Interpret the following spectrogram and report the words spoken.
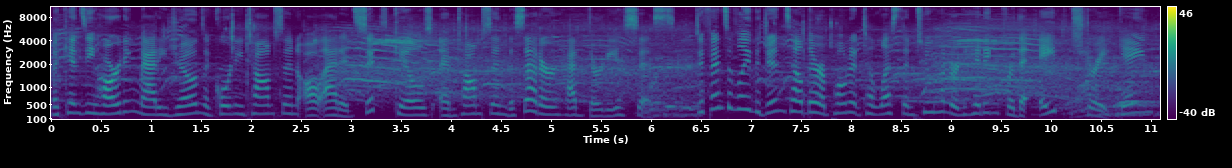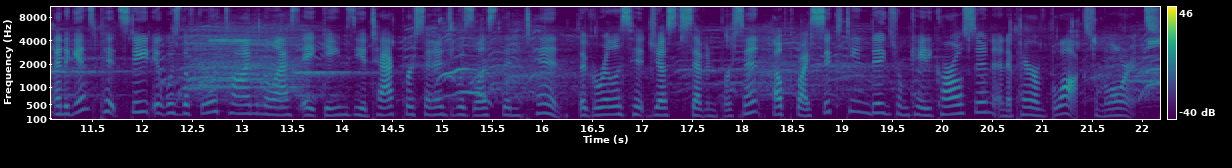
Mackenzie Harding, Maddie Jones, and Courtney Thompson all added six kills, and Thompson, the setter, had 30 assists. Defensively, the Gins held their opponent to less than 200 hitting for the eighth straight game, and against Pitt State, it was the fourth time in the last eight games the attack percentage was less than 10. The Gorillas hit just 7%, helped by 16 digs from Katie Carlson and a pair of blocks from Lawrence.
